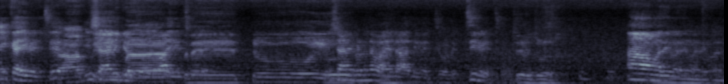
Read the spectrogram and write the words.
ഈ കൈ വെച്ച് ഈശാനിക്ക് ഈശാനിക്കുള്ള വായിൽ ആദ്യം വെച്ചോളൂ ഇച്ചിരി വെച്ചോളൂ ആ മതി മതി മതി മതി.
